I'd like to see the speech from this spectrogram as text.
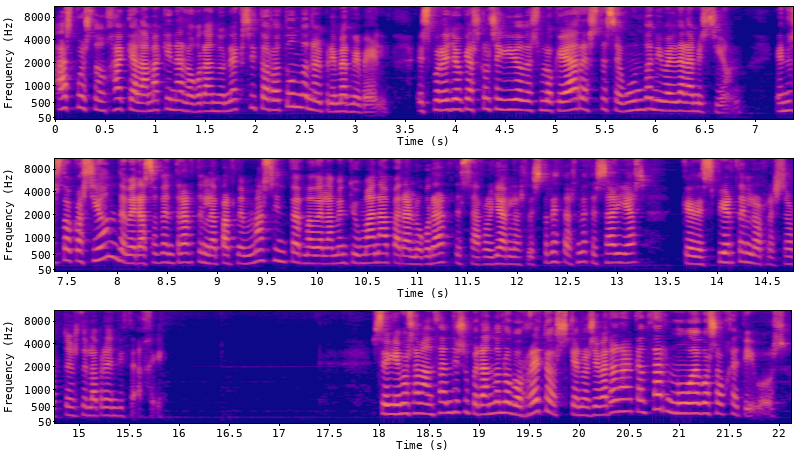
Has puesto en jaque a la máquina logrando un éxito rotundo en el primer nivel. Es por ello que has conseguido desbloquear este segundo nivel de la misión. En esta ocasión deberás adentrarte en la parte más interna de la mente humana para lograr desarrollar las destrezas necesarias que despierten los resortes del aprendizaje. Seguimos avanzando y superando nuevos retos que nos llevarán a alcanzar nuevos objetivos.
